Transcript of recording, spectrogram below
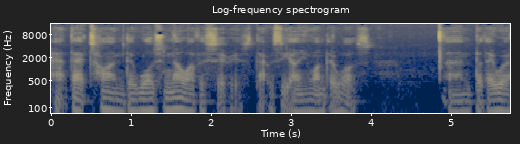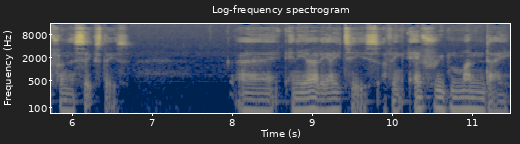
at that time there was no other series. That was the only one there was. Um, but they were from the 60s. Uh, in the early 80s, I think every Monday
